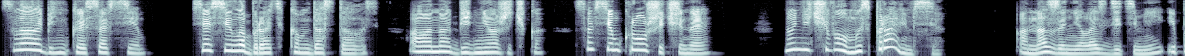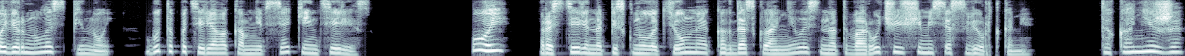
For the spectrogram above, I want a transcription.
слабенькая совсем. Вся сила братикам досталась, а она, бедняжечка, совсем крошечная. Но ничего, мы справимся». Она занялась детьми и повернулась спиной, будто потеряла ко мне всякий интерес. «Ой!» — растерянно пискнула темная, когда склонилась над ворочающимися свертками. «Так они же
